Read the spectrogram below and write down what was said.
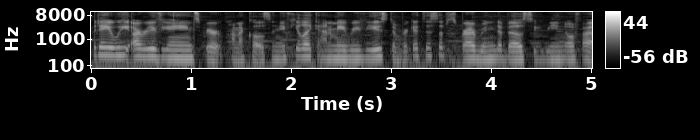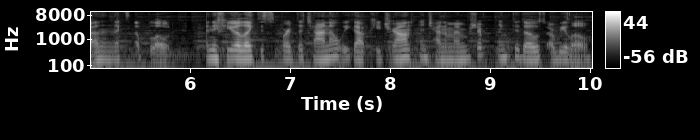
Today, we are reviewing Spirit Chronicles, and if you like anime reviews, don't forget to subscribe, ring the bell so you can be notified on the next upload. And if you would like to support the channel, we got Patreon and channel membership. Link to those are below.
